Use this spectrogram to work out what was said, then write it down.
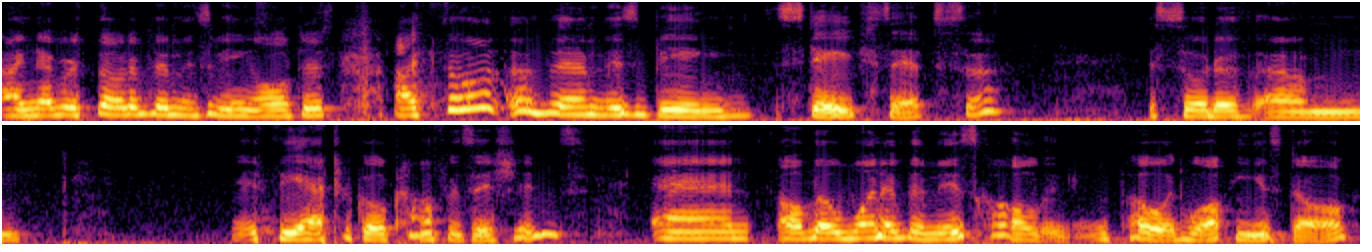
I never thought of them as being altars. I thought of them as being stage sets, uh, sort of um, theatrical compositions. And although one of them is called Poet Walking His Dog,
